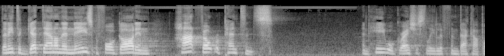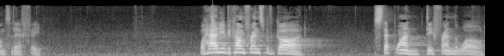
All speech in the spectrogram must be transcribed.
They need to get down on their knees before God in heartfelt repentance and He will graciously lift them back up onto their feet. Well, how do you become friends with God? Step one, defriend the world.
